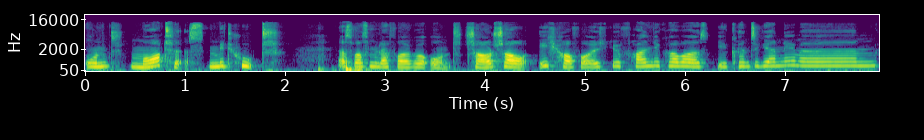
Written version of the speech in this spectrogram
und Mortis mit Hut. Das war's mit der Folge und ciao, ciao. Ich hoffe, euch gefallen die Covers. Ihr könnt sie gerne nehmen.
